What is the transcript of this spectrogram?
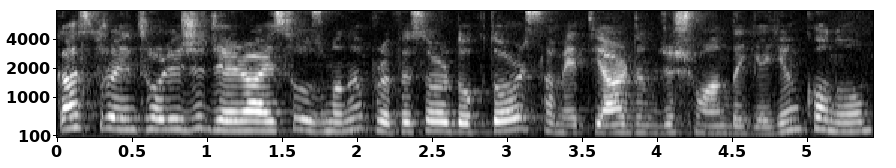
Gastroenteroloji cerrahisi uzmanı Profesör Doktor Samet Yardımcı şu anda yayın konuğum.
